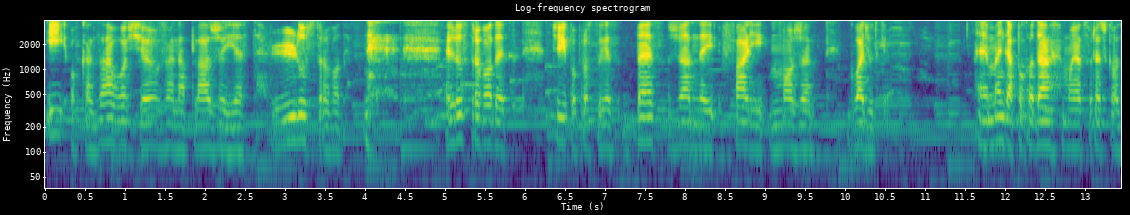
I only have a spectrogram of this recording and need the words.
i okazało się, że na plaży jest lustro wody. lustro wody, czyli po prostu jest bez żadnej fali morze gładziutkie. E, Mega pogoda, moja córeczka od,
